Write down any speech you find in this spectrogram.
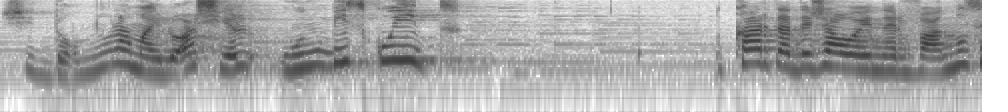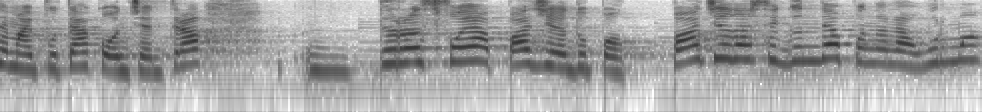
Și domnul a mai luat și el un biscuit. Cartea deja o enerva, nu se mai putea concentra, răsfoia pagină după pagină, dar se gândea până la urmă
